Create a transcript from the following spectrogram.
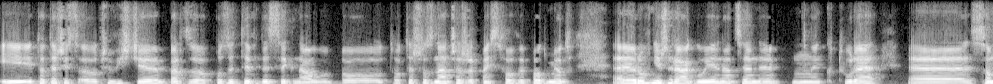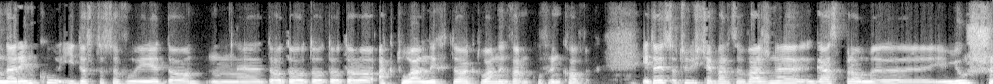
i to też jest oczywiście bardzo pozytywny sygnał, bo to też oznacza, że państwowy podmiot również reaguje na ceny, które są na rynku i dostosowuje je do, do, do, do, do, do, aktualnych, do aktualnych warunków rynkowych. I to jest oczywiście bardzo ważne. Gazprom już,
